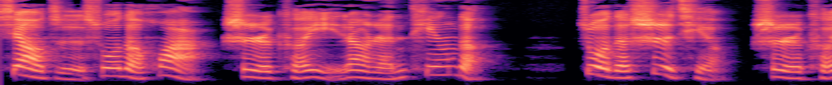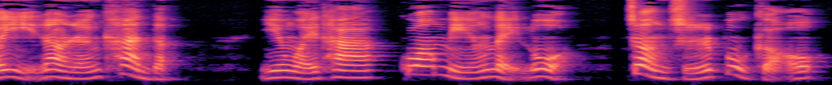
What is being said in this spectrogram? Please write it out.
孝子说的话是可以让人听的，做的事情是可以让人看的，因为他光明磊落、正直不苟。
